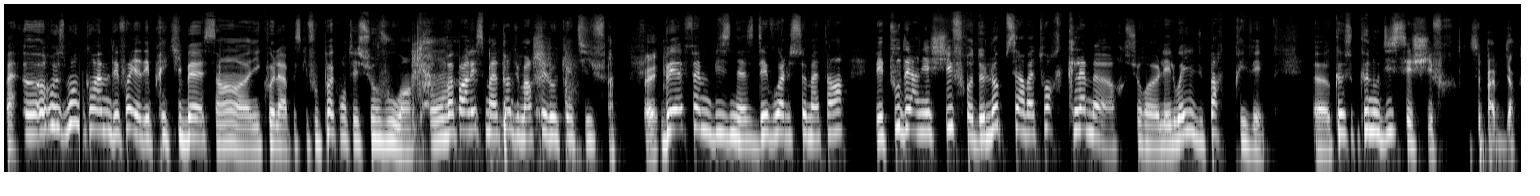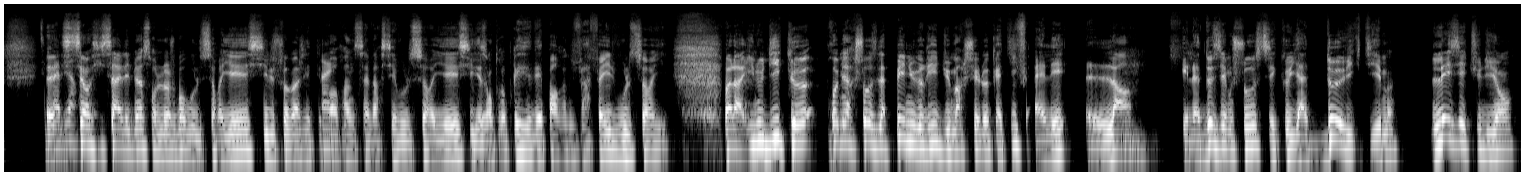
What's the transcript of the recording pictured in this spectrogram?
Bah, heureusement, quand même, des fois, il y a des prix qui baissent, hein, Nicolas, parce qu'il ne faut pas compter sur vous. Hein. On va parler ce matin du marché locatif. BFM Business dévoile ce matin les tout derniers chiffres de l'Observatoire Clameur sur euh, les loyers du parc privé. Euh, que, que nous disent ces chiffres? C'est pas bien. Pas bien. Si, ça allait bien sur le logement, vous le sauriez. Si le chômage n'était pas en train de s'inverser, vous le sauriez. Si les entreprises n'étaient pas en train de faire faillite, vous le sauriez. Voilà, il nous dit que, première chose, la pénurie du marché locatif, elle est là. Et la deuxième chose, c'est qu'il y a deux victimes, les étudiants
